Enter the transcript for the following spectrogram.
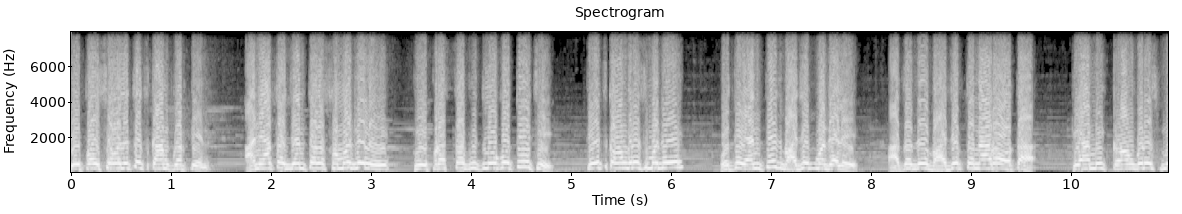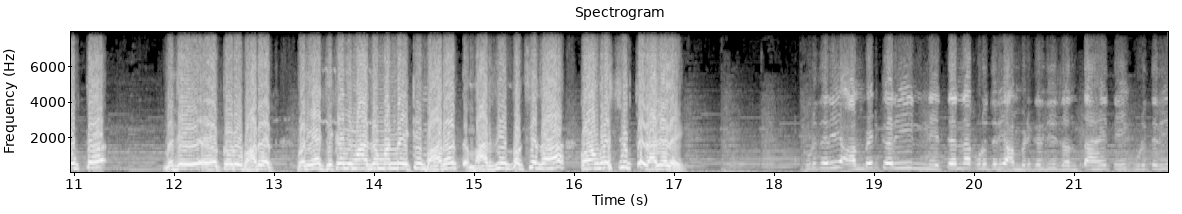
ते पैसेवाल्याच काम करते आणि आता जनतेला समजलेले आहे की प्रस्थापित लोक तेच आहे. तेच काँग्रेसमध्ये होते आणि तेच भाजपमध्ये आले. आता जे भाजपचा नारा होता की आम्ही काँग्रेस मुक्त म्हणजे करू भारत. पण या ठिकाणी माझं म्हणणं आहे की भारत भारतीय पक्ष हा काँग्रेस युक्त झालेला आहे. कुठेतरी आंबेडकरी नेत्यांना कुठेतरी आंबेडकरी जी जनता आहे ते कुठेतरी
